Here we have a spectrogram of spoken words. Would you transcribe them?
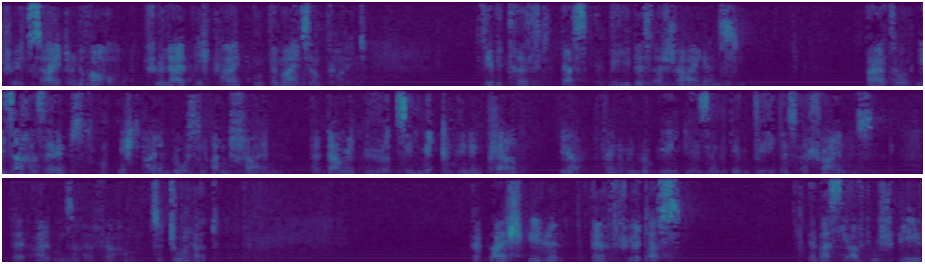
für Zeit und Raum, für Leiblichkeit und Gemeinsamkeit sie betrifft das Wie des Erscheinens. Also die Sache selbst und nicht einen bloßen Anschein. Damit gehört sie mitten in den Kern der Phänomenologie, die es ja mit dem Wie des Erscheinens all unserer Erfahrungen zu tun hat. Beispiele äh, für das, was hier auf dem Spiel,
